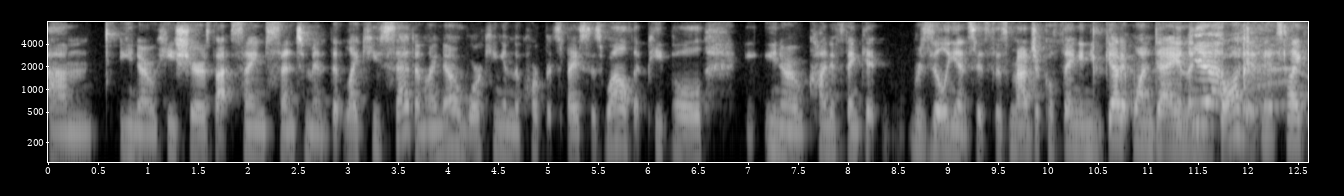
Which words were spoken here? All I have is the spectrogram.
um, you know, he shares that same sentiment that, like you said, and I know working in the corporate space as well, that people, you know, kind of think it resilience, it's this magical thing, and you get it one day and then Yeah. you got it. And it's like,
